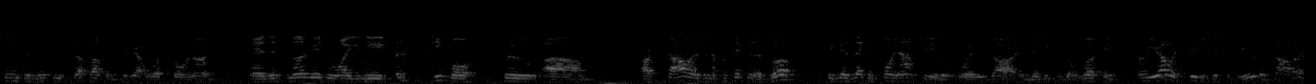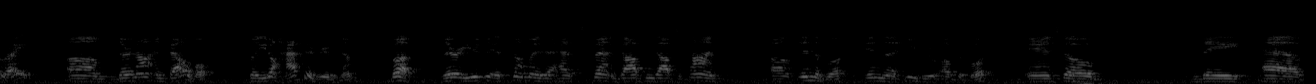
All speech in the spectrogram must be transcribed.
So you can look these stuff up and figure out what's going on. And this is another reason why you need people who um, are scholars in a particular book because they can point out to you where these are, and then you can go look. And I mean, you're always free to disagree with a scholar, right? Um, they're not infallible, so you don't have to agree with them. But there usually is somebody that has spent gobs and gobs of time uh, in the book, in the Hebrew of the book, and so they have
